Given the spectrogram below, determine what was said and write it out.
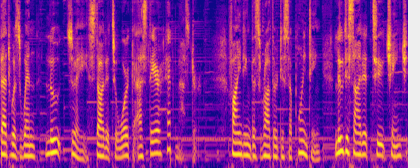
That was when Lu Zui started to work as their headmaster. Finding this rather disappointing, Lu decided to change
